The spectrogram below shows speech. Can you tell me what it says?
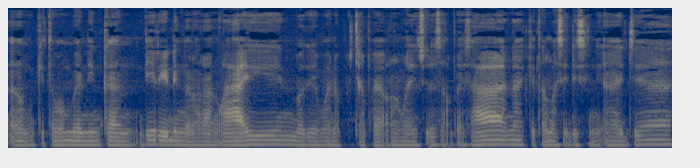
um, kita membandingkan diri dengan orang lain, bagaimana pencapaian orang lain sudah sampai sana, kita masih di sini aja.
